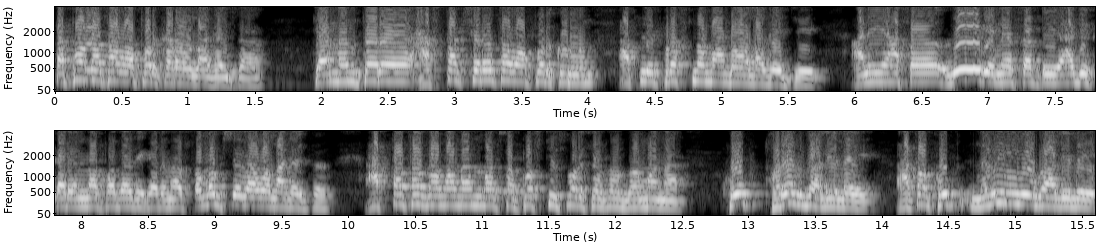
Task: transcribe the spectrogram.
टपालाचा वापर करावा लागायचा. त्यानंतर हस्ताक्षराचा वापर करून आपले प्रश्न मांडावा लागायचे. आणि असा वेळ घेण्यासाठी अधिकाऱ्यांना पदाधिकाऱ्यांना समक्ष जावं लागायचं. आताचा जमाना मागचा पस्तीस वर्षाचा जमाना खूप फरक झालेला आहे. आता खूप नवीन युग आलेलं आहे.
